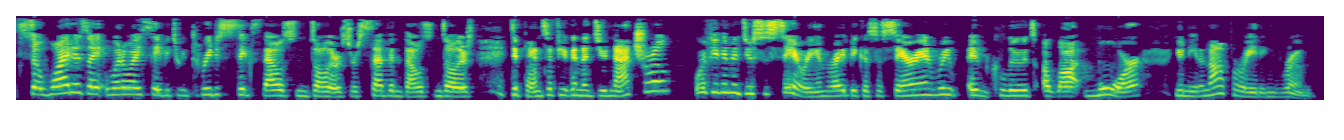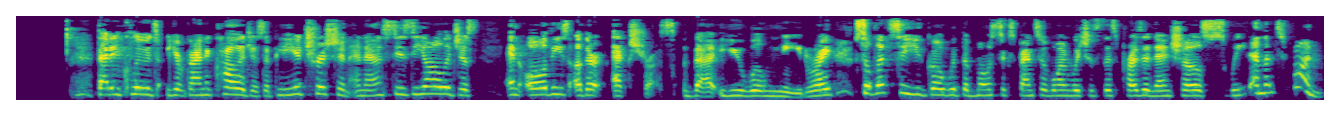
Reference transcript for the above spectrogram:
So why does I what do I say between three to six thousand dollars or seven thousand dollars? Depends if you're going to do natural or if you're going to do cesarean, right? Because cesarean re- includes a lot more. You need an operating room. That includes your gynecologist, a pediatrician, an anesthesiologist, and all these other extras that you will need, right? So let's say you go with the most expensive one, which is this presidential suite, and that's fun.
